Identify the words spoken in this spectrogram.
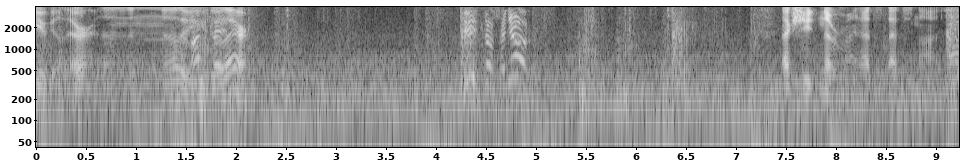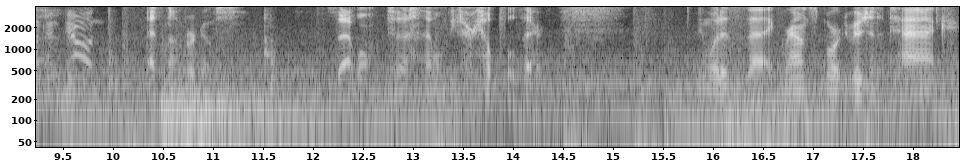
You go there, and then another you go there. Listo, señor. Actually, never mind. That's that's not uh, that's not Burgos, so that won't uh, that won't be very helpful there. I mean, what is that? Ground support division attack,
